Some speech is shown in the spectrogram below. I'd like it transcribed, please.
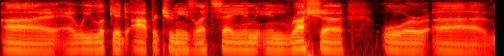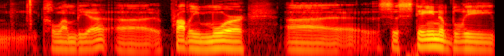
Uh, and we look at opportunities, let's say, in, in Russia or uh, Colombia, uh, probably more uh, sustainably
